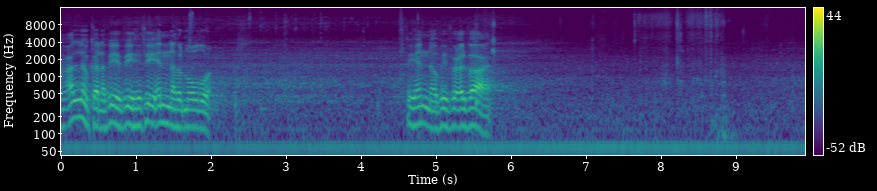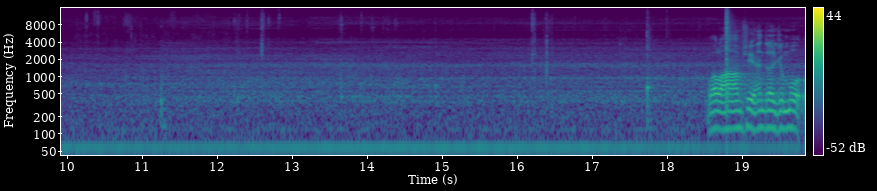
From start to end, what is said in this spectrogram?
معلمك أنا فيه فيه فيه إنه في الموضوع. فيه إنه وفيه فعل فاعل. والله أهم شيء عندنا الجمهور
